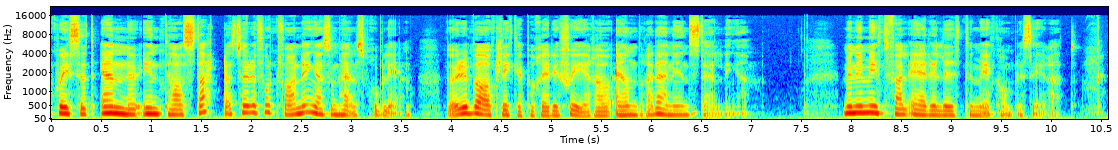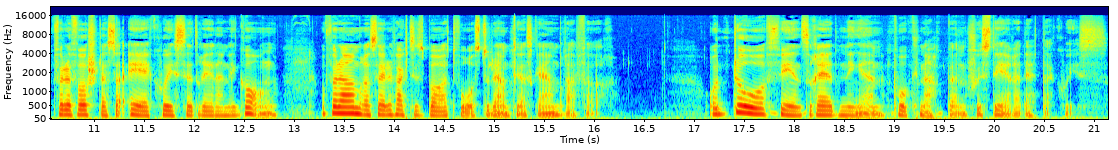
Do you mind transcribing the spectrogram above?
quizet ännu inte har startat så är det fortfarande inga som helst problem. Då är det bara att klicka på redigera och ändra den inställningen. Men i mitt fall är det lite mer komplicerat. För det första så är quizet redan igång och för det andra så är det faktiskt bara två studenter jag ska ändra för. Och då finns räddningen på knappen Justera detta quiz.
